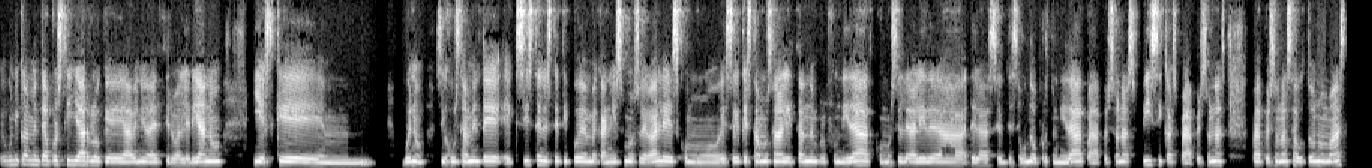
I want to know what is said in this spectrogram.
únicamente apostillar lo que ha venido a decir Valeriano y es que, mm, bueno, si justamente existen este tipo de mecanismos legales como es el que estamos analizando en profundidad, como es el de la ley de, la, de, segunda oportunidad para personas físicas, para personas, para personas autónomas,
